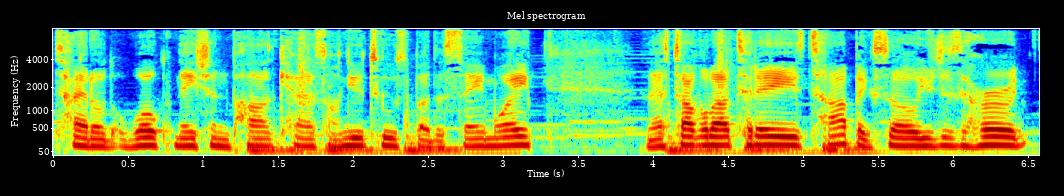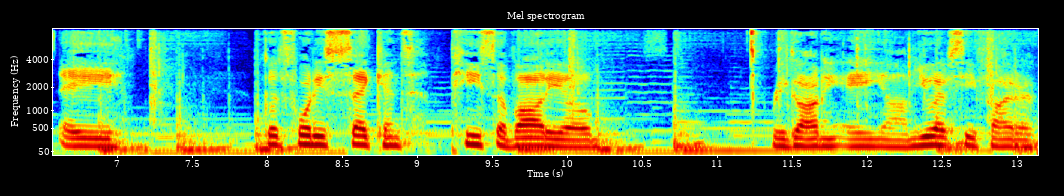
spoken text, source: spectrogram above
titled Woke Nation Podcast on YouTube, spelled the same way. Let's talk about today's topic. So, you just heard a good 40 second piece of audio regarding a um, UFC fighter.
